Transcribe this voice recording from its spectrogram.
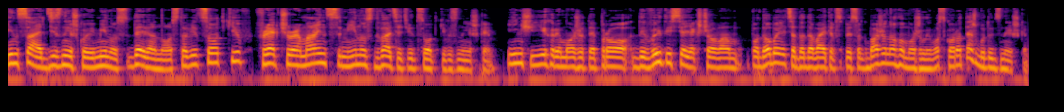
Inside зі знижкою мінус 90%, Fracture Minds мінус 20% знижки. Інші ігри можете продивитися, якщо вам подобається, додавайте в список бажаного, можливо, скоро теж будуть знижки.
